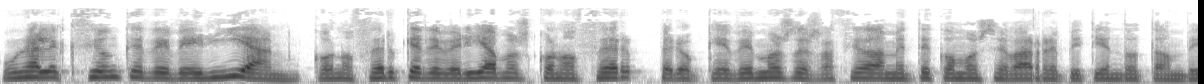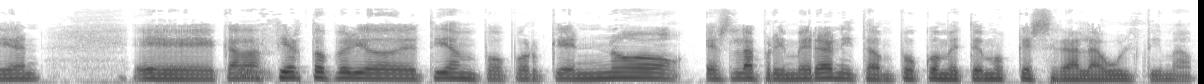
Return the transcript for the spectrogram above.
Una lección que deberían conocer, que deberíamos conocer, pero que vemos desgraciadamente cómo se va repitiendo también eh, cada cierto periodo de tiempo, porque no es la primera ni tampoco me temo que será la última.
